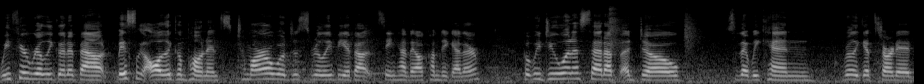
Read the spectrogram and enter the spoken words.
We feel really good about basically all the components. Tomorrow will just really be about seeing how they all come together, but we do want to set up a dough so that we can really get started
